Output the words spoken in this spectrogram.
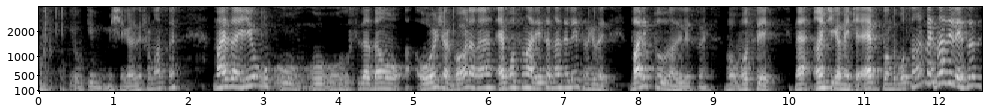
o, que, o, que, me chegaram as informações. Mas aí o, o, o, cidadão hoje, agora, né, é bolsonarista nas eleições. Quer dizer, vale tudo nas eleições. Você, né, antigamente é contra o Bolsonaro, mas nas eleições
